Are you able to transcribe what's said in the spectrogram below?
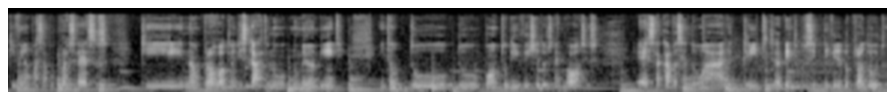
que venham a passar por processos que não provoquem o descarte no, no meio ambiente. Então, do, do ponto de vista dos negócios, essa acaba sendo uma área crítica dentro do ciclo de vida do produto,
